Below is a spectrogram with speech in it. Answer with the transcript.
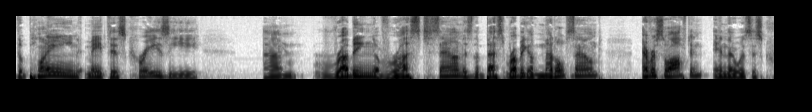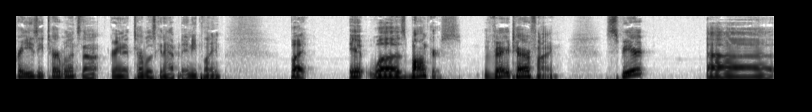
the plane made this crazy um rubbing of rust sound is the best rubbing of metal sound ever so often. And there was this crazy turbulence. Now, granted, turbulence can happen to any plane, but it was bonkers, very terrifying. Spirit uh,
